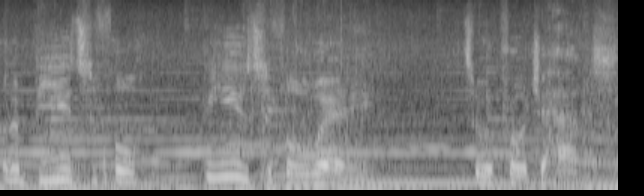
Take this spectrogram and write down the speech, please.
What a beautiful, beautiful way to approach a house.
